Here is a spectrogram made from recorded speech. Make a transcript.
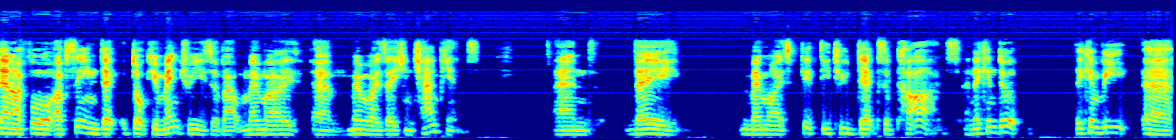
Then I thought I've seen documentaries about memori um, memorization champions, and they memorize 52 decks of cards, and they can do it. They can re uh,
